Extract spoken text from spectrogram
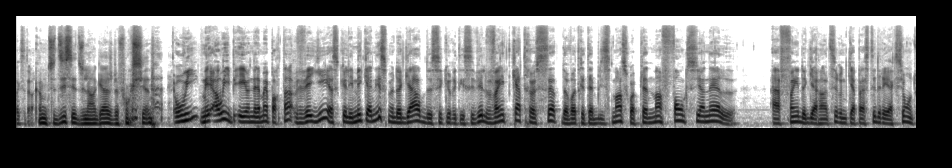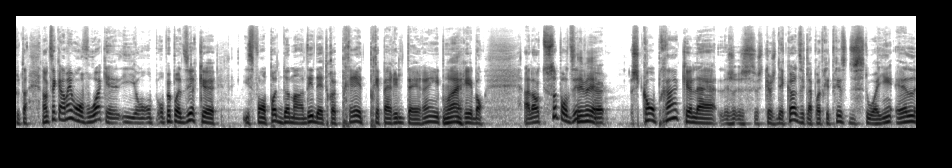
etc. Comme tu dis, c'est du langage de fonctionnaire. Oui, mais ah oui, et un élément important, veillez à ce que les mécanismes de garde de sécurité civile 24/7 de votre établissement soient pleinement fonctionnels afin de garantir une capacité de réaction en tout temps. Donc c'est quand même, on voit qu'on on peut pas dire que ils se font pas demander d'être prêts, de préparer le terrain et préparer. Bon, alors tout ça pour dire que je comprends que la, ce que je décode, c'est que la protectrice du citoyen, elle,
